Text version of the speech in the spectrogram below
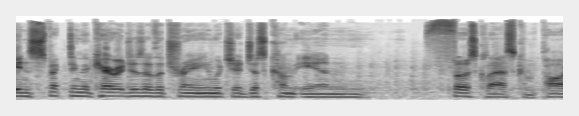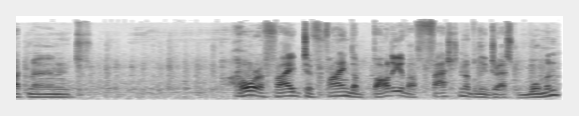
Inspecting the carriages of the train which had just come in. First class compartment. Horrified to find the body of a fashionably dressed woman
